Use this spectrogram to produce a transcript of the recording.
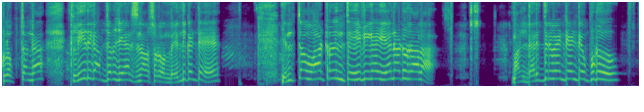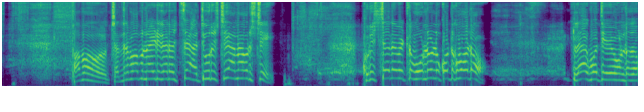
క్లుప్తంగా క్లియర్గా అబ్జర్వ్ చేయాల్సిన అవసరం ఉంది. ఎందుకంటే ఇంత వాటర్ ఇంత హెవీగా ఏనాడు రాలా. మన దరిద్రం ఏంటంటే ఇప్పుడు పాపం చంద్రబాబు నాయుడు గారు వస్తే అతివృష్టి అనావృష్టి. కురిస్తేనే ఇట్లా ఊళ్ళో కొట్టుకుపోవడం లేకపోతే ఏమి ఉండదు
